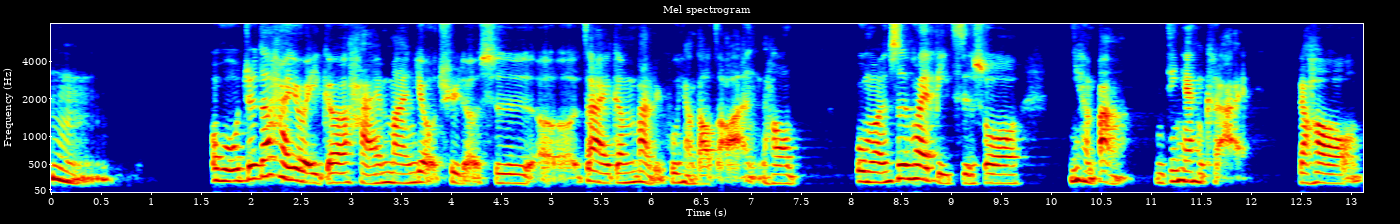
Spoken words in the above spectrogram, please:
嗯，我觉得还有一个还蛮有趣的是，呃，在跟伴侣互相道早安，然后我们是会彼此说你很棒，你今天很可爱，然后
